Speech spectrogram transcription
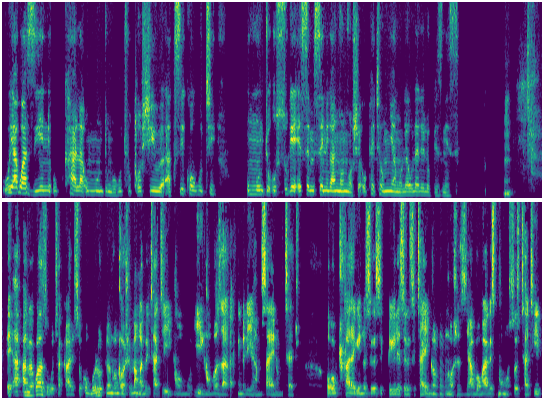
uyakwazi yini ukukhala umuntu ngokuthi uxoshiwe akusikho ukuthi umuntu usuke esemseni kangqongqoshe ophethe umnyango lawula lelo bhizinisi? Angakwazi ukuthi akhale sokhumbula ukuthi nongqongqoshe uma ngabe ethatha iy'nqumo iy'nqumo zakhe kumele yihambisane nomthetho. Okokuqala kini suke sikubhekile sike sithi hayi iy'nqongqoshe ziyabonga-ke isinqumo sosithathile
